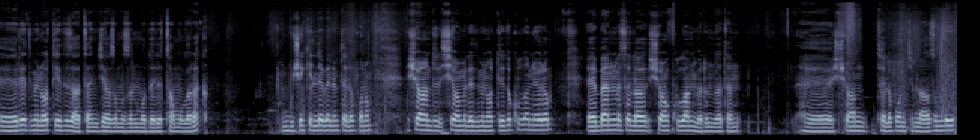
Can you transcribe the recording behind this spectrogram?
E, Redmi Note 7 zaten cihazımızın modeli tam olarak. Bu şekilde benim telefonum. Şu an Xiaomi Redmi Note 7 kullanıyorum. E, ben mesela şu an kullanmıyorum zaten. E, şu an telefon için lazım değil.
